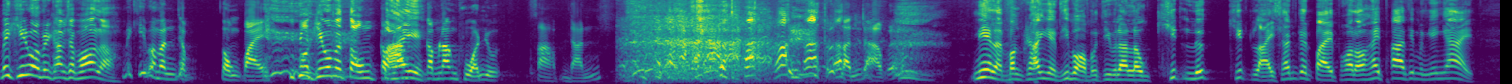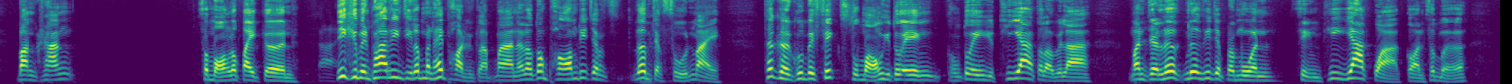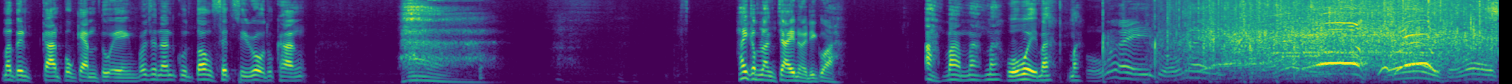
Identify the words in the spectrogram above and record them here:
ไม่คิดว่าเป็นคำเฉพาะเหรอไม่คิดว่ามันจะตรงไปผมคิดว่ามันตรงไป กำลังกำลังผวนอยู่สาบดัน สันดาบก็ เนี่ยแหละบางครั้งอย่างที่บอกบางทีเวลาเราคิดลึกคิดหลายชั้นเกินไป พอเราให้ภาพที่มันง่าย ๆ บางครั้งสมองเราไปเกิน ใช่ นี่คือเป็นภาพที่จริงๆแล้วมันให้ผ่อนกลับมานะเราต้องพร้อมที่จะเริ่มจากศูนย์ใหม่ ถ้าเกิดคุณไปฟิกสมองอยู่ตัวเองของตัวเองอยู่ที่ยากตลอดเวลา มันจะเลิกเรื่องที่จะประมวลสิ่งที่ยากกว่าก่อนเสมอ มันเป็นการโปรแกรมตัวเอง เพราะฉะนั้นคุณต้องเซตซีโร่ทุกครั้ง ให้กำลังใจหน่อยดีกว่า อะมามามาหัวเว่ยมามาโอ้ยโอ้ยโอ้ยโอ้ย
